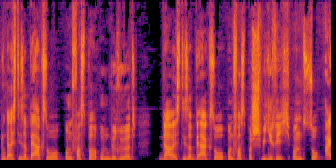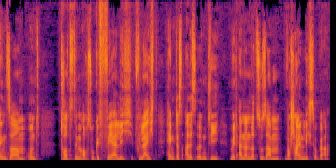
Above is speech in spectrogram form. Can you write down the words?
da ist dieser Berg so unfassbar unberührt, da ist dieser Berg so unfassbar schwierig und so einsam und trotzdem auch so gefährlich. Vielleicht hängt das alles irgendwie miteinander zusammen, wahrscheinlich sogar.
